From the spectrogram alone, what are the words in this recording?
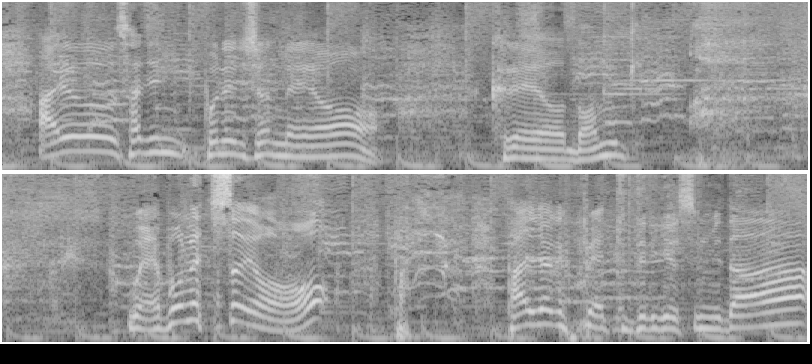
아유, 사진 보내주셨네요. 그래요. 너무, 아, 왜 보냈어요? 반려견 매트 드리겠습니다.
